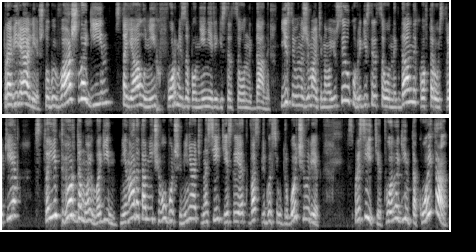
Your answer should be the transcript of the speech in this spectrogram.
проверяли, чтобы ваш логин стоял у них в форме заполнения регистрационных данных. Если вы нажимаете на мою ссылку, в регистрационных данных во второй строке стоит твердо мой логин. Не надо там ничего больше менять, вносить. Если вас пригласил другой человек, спросите, твой логин такой-то?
